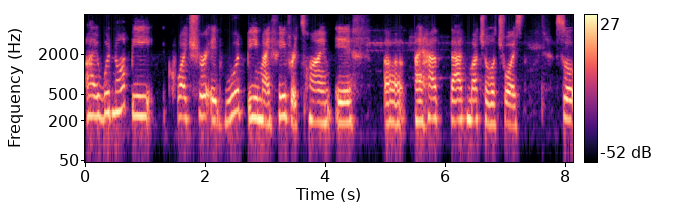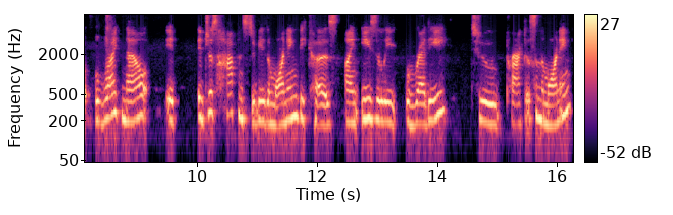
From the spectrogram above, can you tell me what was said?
I would not be quite sure it would be my favorite time if uh, I had that much of a choice. So right now, it it just happens to be the morning because I'm easily ready to practice in the morning,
